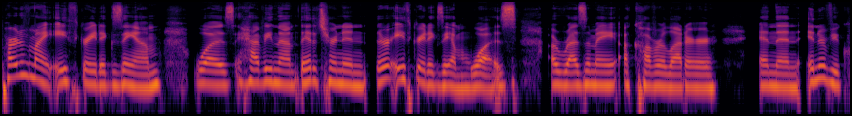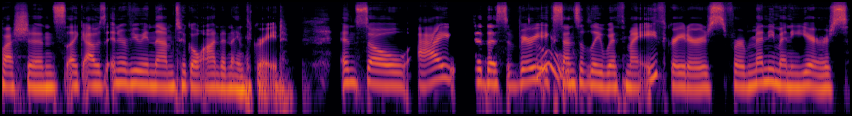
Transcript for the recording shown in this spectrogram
part of my eighth grade exam was having them, they had to turn in their eighth grade exam was a resume, a cover letter, and then interview questions. Like I was interviewing them to go on to ninth grade. And so I did this very Ooh. extensively with my eighth graders for many, many years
